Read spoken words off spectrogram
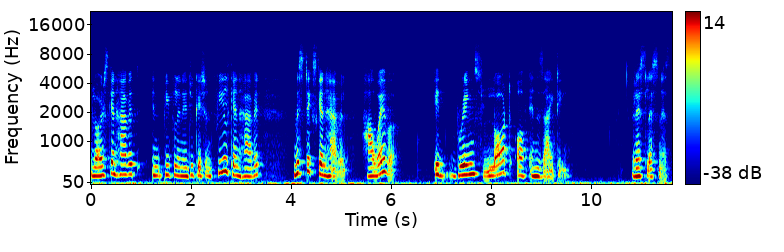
lawyers can have it, in people in education field can have it, mystics can have it. However, it brings lot of anxiety, restlessness.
